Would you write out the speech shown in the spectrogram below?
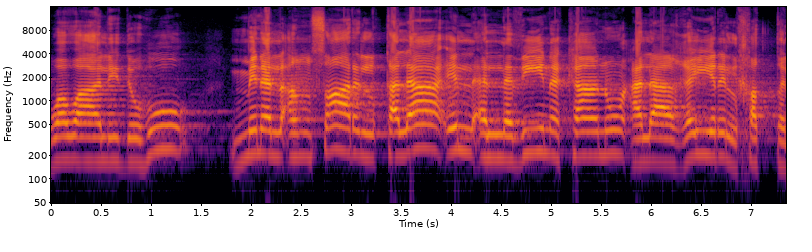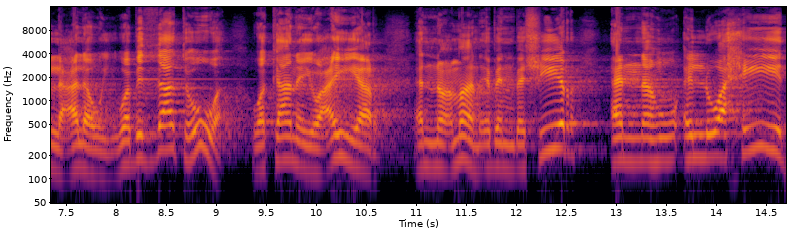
ووالده من الأنصار القلائل الذين كانوا على غير الخط العلوي. وبالذات هو وكان يعير النعمان بن بشير أنه الوحيد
